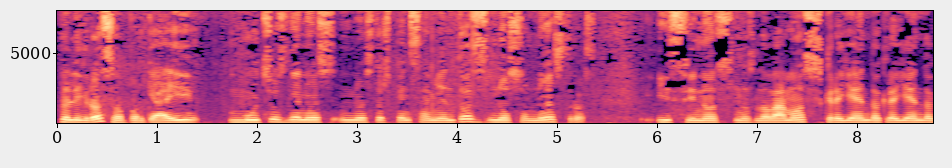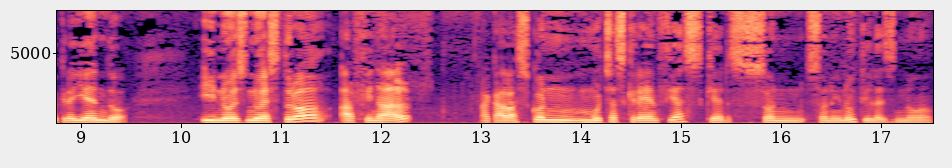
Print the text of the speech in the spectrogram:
peligroso porque hay muchos de nuestros pensamientos no son nuestros. Y si nos, nos lo vamos creyendo, creyendo, creyendo, y no es nuestro, al final acabas con muchas creencias que son, son inútiles, no,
